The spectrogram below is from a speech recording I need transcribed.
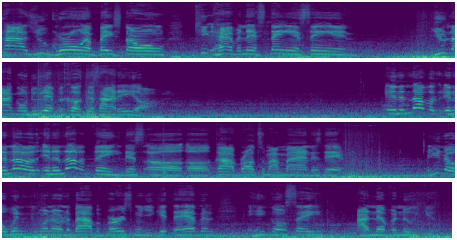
How is you growing based on keep having that stand saying you're not gonna do that because that's how they are? In another, in another, in another thing that's uh, uh God brought to my mind is that you know when when on the Bible verse when you get to heaven, and He gonna say, "I never knew you."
